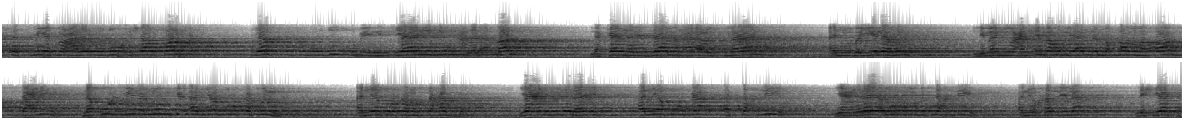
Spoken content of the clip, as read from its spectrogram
التسمية على الوضوء شرطا يسقط الوضوء بنسيانه على الأقل. لكان لزاما على عثمان أن يبينه لمن يعلمهم لأن المقام مقام تعليم. نقول من الممكن أن يترك سنة أن يترك مستحبا يعني من ذلك أن يترك التخليل يعني لا يأمرهم بالتخليل أن يخلل لحيته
